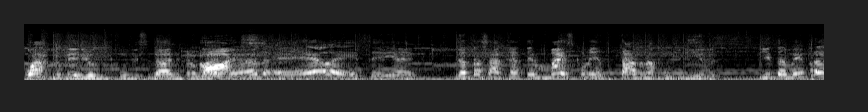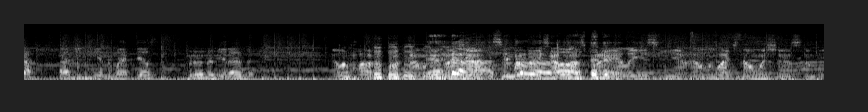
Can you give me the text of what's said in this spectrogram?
quarto período de publicidade propaganda. É, ué, esse aí é- já tá, sabe, já temos mais comentado na PUC Minas. E também pra amiguinha do Matheus, Bruna Miranda. Ela não vai ouvir o programa, não adianta você mandar esse abraço pra ela e assim, ela não vai te dar uma chance também.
